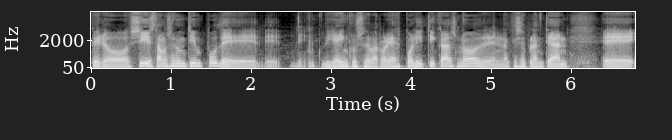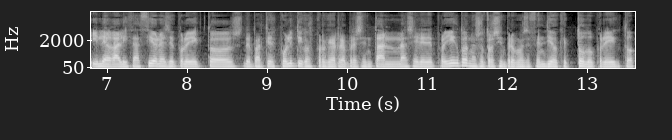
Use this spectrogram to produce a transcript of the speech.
pero sí, estamos en un tiempo de, de, incluso de barbaridades políticas, ¿no? En la que se plantean eh, ilegalizaciones de proyectos de partidos políticos porque representan una serie de proyectos. Nosotros siempre hemos defendido que todo proyecto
